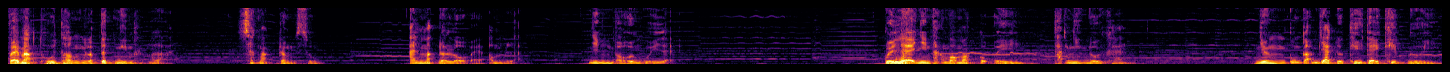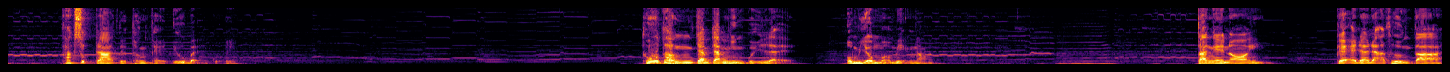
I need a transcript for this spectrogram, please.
Vẻ mặt thú thần lập tức nghiêm hẳn lại Sắc mặt trầm xuống Ánh mắt đã lộ vẻ âm lạnh nhìn vào hướng quỷ lệ. Quỷ lệ nhìn thẳng vào mắt cậu y, thẳng nhiên đối kháng. Nhưng cũng cảm giác được khí thế khiếp người, phát xuất ra từ thân thể yếu bệnh của y. Thú thần chăm chăm nhìn quỷ lệ, Ông dông mở miệng nói. Ta nghe nói, kẻ đã đã thương ta,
